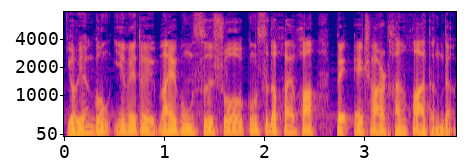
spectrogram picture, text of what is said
有员工因为对外公司说公司的坏话被 HR 谈话等等。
